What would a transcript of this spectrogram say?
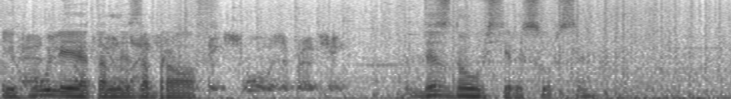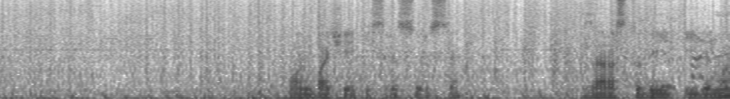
І гулі я там не забрав. Де знову всі ресурси? Вон бачу якісь ресурси. Зараз туди і підемо.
